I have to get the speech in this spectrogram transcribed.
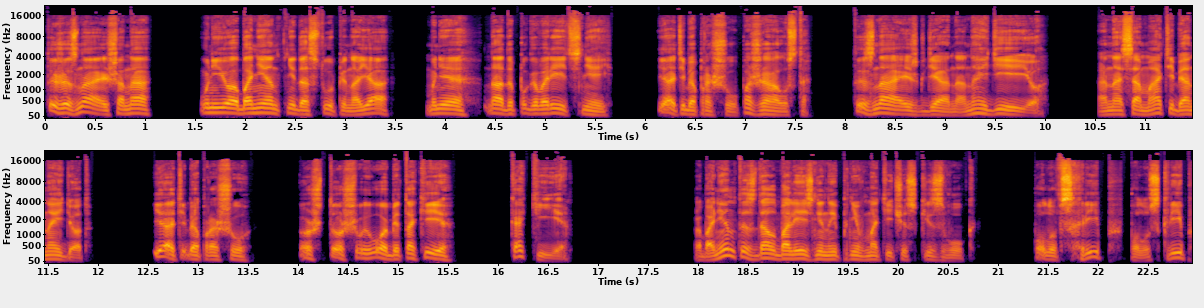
Ты же знаешь, она... У нее абонент недоступен, а я... Мне надо поговорить с ней. Я тебя прошу, пожалуйста. Ты знаешь, где она, найди ее. Она сама тебя найдет. Я тебя прошу. О, что ж вы обе такие... Какие? Абонент издал болезненный пневматический звук полувсхрип, полускрип,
